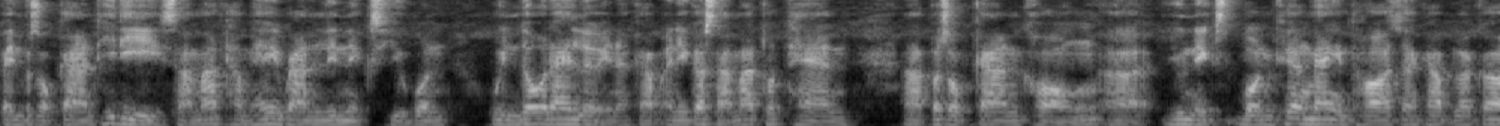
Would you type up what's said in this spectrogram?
เป็นประสบการณ์ที่ดีสามารถทำให้ run Linux อยู่บน Windows ได้เลยนะครับ อันนี้ก็สามารถทดแทนประสบการณ์ของอ Unix บนเครื่อง Macintosh นะครับ แล้วก็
